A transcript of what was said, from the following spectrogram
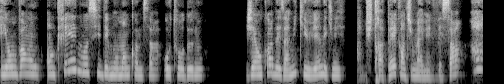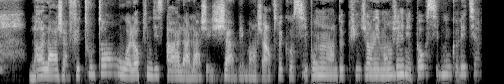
et on va en, en créer nous aussi des moments comme ça autour de nous. J'ai encore des amis qui me viennent et qui me disent Tu te rappelles quand tu m'avais fait ça? Oh, Là, là, j'en fais tout le temps. Ou alors qui me disent Ah là là, j'ai jamais mangé un truc aussi bon hein, depuis. J'en ai mangé, mais pas aussi bon que les tiens.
